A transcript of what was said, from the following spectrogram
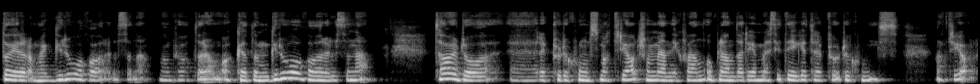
då är det de här grå varelserna man pratar om och att de grå varelserna tar då eh, reproduktionsmaterial från människan och blandar det med sitt eget reproduktionsmaterial.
